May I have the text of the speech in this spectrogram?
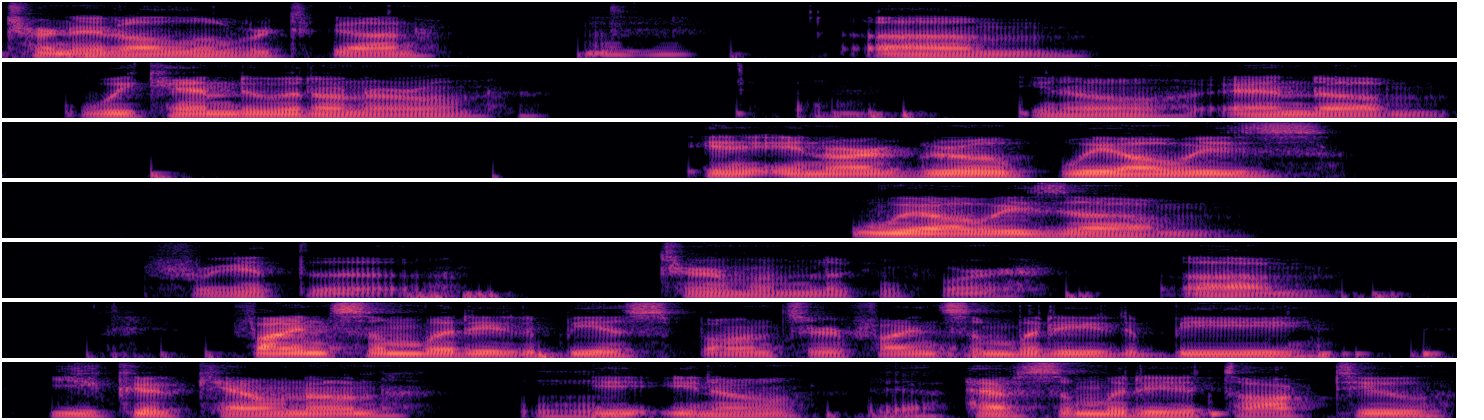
Turn it all over to God. Um, we can do it on our own. You know, and um, in, in our group, we always we always um forget the term I'm looking for. Um, find somebody to be a sponsor. Find somebody to be you could count on. Mhm. You, you know, Yeah. have somebody to talk to,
